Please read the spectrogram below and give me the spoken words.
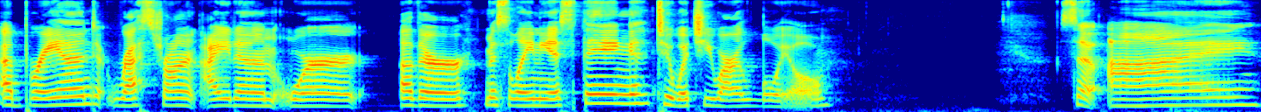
a brand, restaurant item, or other miscellaneous thing to which you are loyal. So I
